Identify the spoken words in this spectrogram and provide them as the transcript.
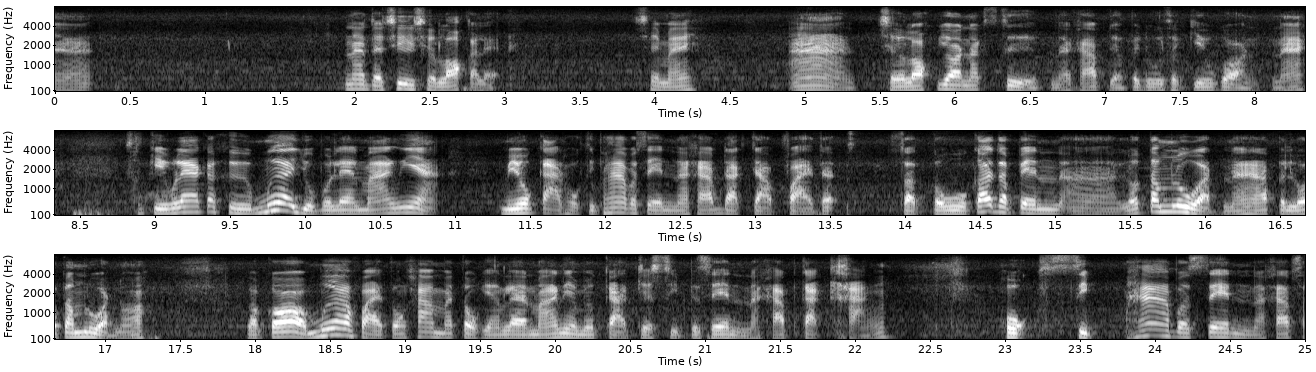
นะฮะน่าจะชื่อเชล็อกกันแหละใช่ไหมอ่าเชอร์ล็อกยอดนักสืบนะครับ เดี๋ยวไปดูสกิลก่อนนะ สกิลแรกก็คือเมื่ออยู่บนแลนด์มาร์กเนี่ย มีโอกาส 65%นะครับ ดักจับฝ่ายศัตรูก็จะเป็นอ่ารถตำรวจนะครับ เป็นรถตำรวจเนาะ แล้วก็เมื่อฝ่ายตรงข้ามมาตกอย่างแลนด์มาร์กเนี่ย มีโอกาส 70%นะครับ กักขัง 65%นะครับส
